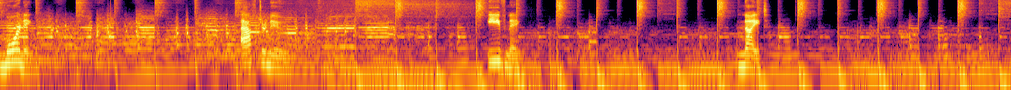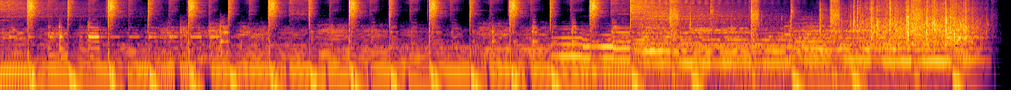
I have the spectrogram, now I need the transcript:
morning. Afternoon. Evening. Night.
